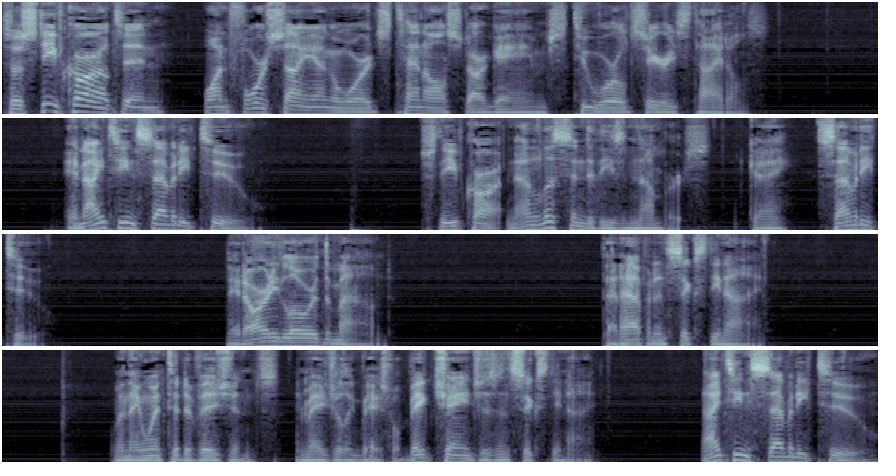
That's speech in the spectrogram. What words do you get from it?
So Steve Carlton won four Cy Young Awards, 10 All Star games, two World Series titles. In 1972, Steve Carlton, now listen to these numbers, okay? 72. They'd already lowered the mound. That happened in 69 when they went to divisions in Major League Baseball. Big changes in 69. 1972,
